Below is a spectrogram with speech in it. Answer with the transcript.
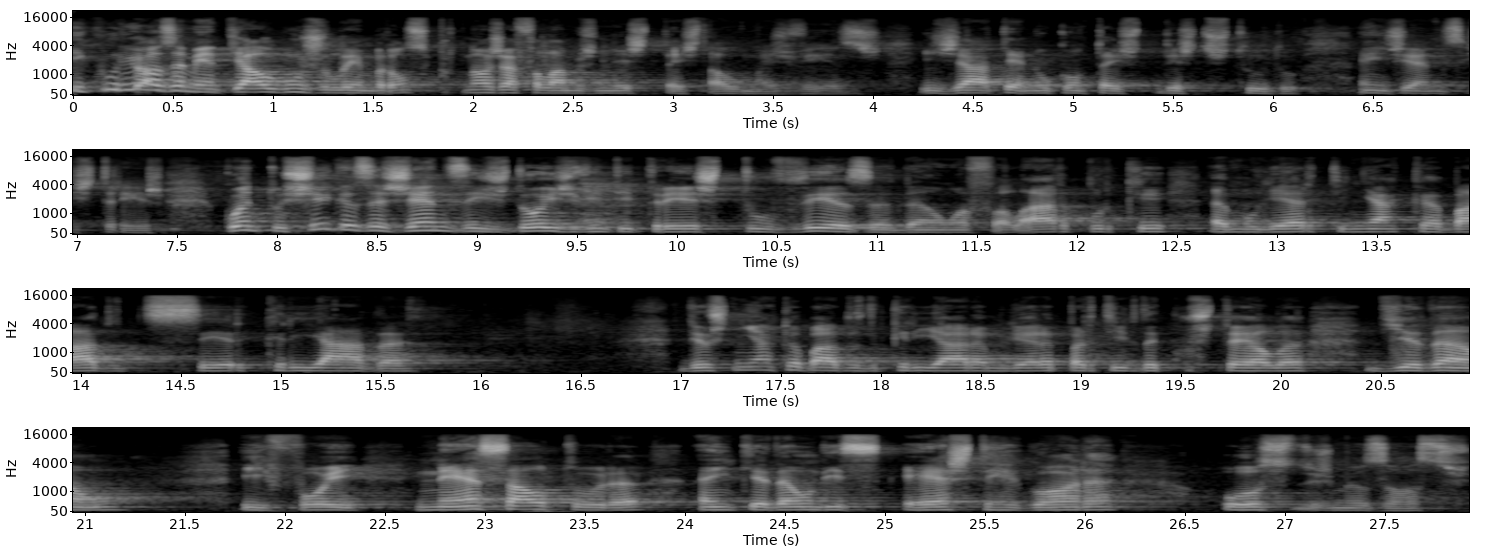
E curiosamente, alguns lembram-se, porque nós já falámos neste texto algumas vezes, e já até no contexto deste estudo em Gênesis 3. Quando tu chegas a Gênesis 2, 23, tu vês Adão a falar porque a mulher tinha acabado de ser criada. Deus tinha acabado de criar a mulher a partir da costela de Adão. E foi nessa altura em que Adão disse: Esta é agora osso dos meus ossos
